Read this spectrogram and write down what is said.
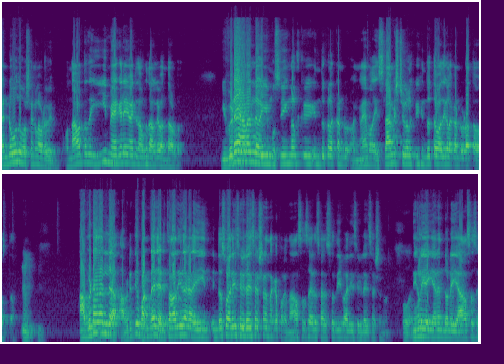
രണ്ടു മൂന്ന് വർഷങ്ങൾ അവിടെ വരും. ഒന്നാമത്തത് ഈ മേഖലയുമായിട്ട് നമുക്ക് നല്ല ബന്ധമുള്ളത്. ഇവിടെയാണല്ലോ ഈ മുസ്ലിങ്ങൾക്ക് ഹിന്ദുക്കളെ കണ്ടു അങ്ങനെ ഇസ്ലാമിസ്റ്റുകൾക്ക് ഹിന്ദുത്വവാദികളെ കണ്ടുകൂടാത്ത അവസ്ഥ. അവിടെ അല്ല അവർക്ക് പണ്ടേ ചരിത്രാതീത ഈ ഇൻഡസ് വാലി സിവിലൈസേഷൻ എന്നൊക്കെ പറയുന്നത് R S S Saraswati valley civilisation. നിങ്ങൾ ഞാൻ എന്തുകൊണ്ട് ഈ ആർ എസ് എസ്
